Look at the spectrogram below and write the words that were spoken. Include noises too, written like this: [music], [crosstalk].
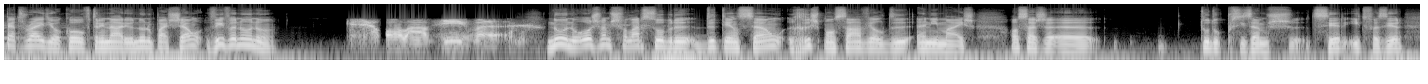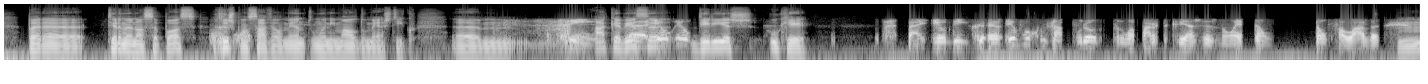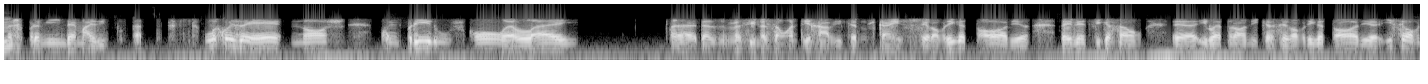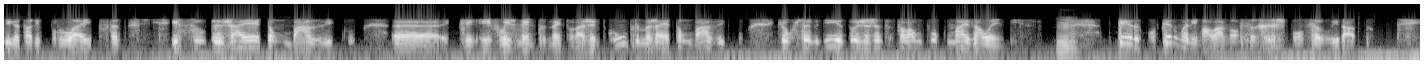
Pet Radio com o veterinário Nuno Paixão. Viva Nuno! Olá, viva! Nuno, hoje vamos falar sobre detenção responsável de animais. Ou seja, uh, tudo o que precisamos de ser e de fazer para ter na nossa posse responsavelmente um animal doméstico. Um, Sim. À cabeça, uh, eu, eu... dirias o quê? Bem, eu digo, eh, eu vou começar por, por uma parte que às vezes não é tão, tão falada, hum? mas que para mim ainda é mais importante. Uma coisa é nós cumprirmos com a lei uh, da vacinação antirrábica nos cães ser obrigatória, da identificação uh, eletrónica ser obrigatória, isso é obrigatório por lei. Portanto, isso já é tão básico uh, que, infelizmente, nem toda a gente cumpre, mas já é tão básico que eu gostaria de hoje a gente falar um pouco mais além disso. Hum. Ter, ter um animal à nossa responsabilidade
